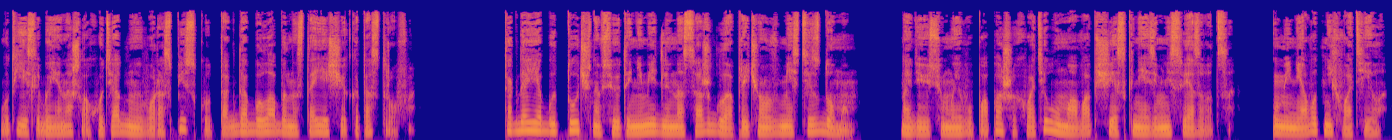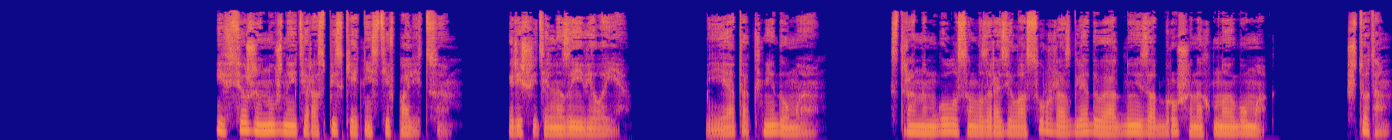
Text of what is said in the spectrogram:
Вот если бы я нашла хоть одну его расписку, тогда была бы настоящая катастрофа. Тогда я бы точно все это немедленно сожгла, причем вместе с домом. Надеюсь, у моего папаши хватило ума вообще с князем не связываться. У меня вот не хватило. И все же нужно эти расписки отнести в полицию, решительно заявила я. Я так не думаю, Странным голосом возразил Асур, разглядывая одну из отброшенных мною бумаг. «Что там?»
